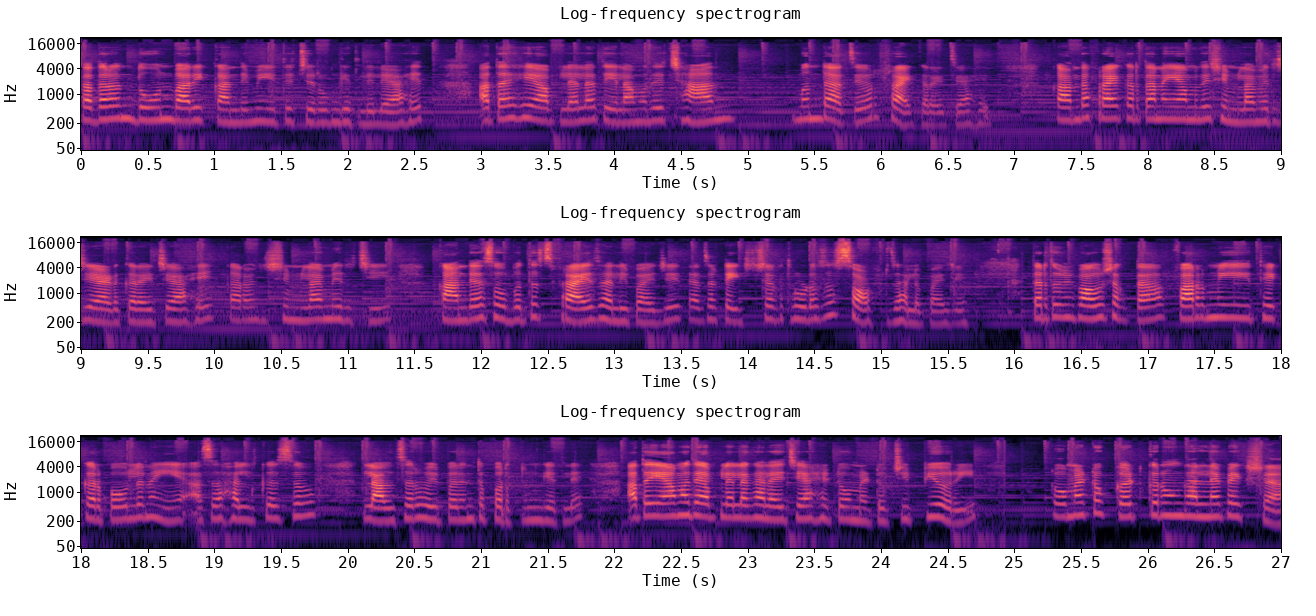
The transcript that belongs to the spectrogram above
साधारण दोन बारीक कांदे मी इथे चिरून घेतलेले आहेत. आता हे आपल्याला तेलामध्ये छान मंद आचेवर फ्राय करायचे आहेत. कांदा फ्राय करताना यामध्ये शिमला मिरची ॲड करायची आहे. कारण शिमला मिरची कांद्यासोबतच फ्राय झाली पाहिजे. त्याचं टेक्स्चर थोडंसं सॉफ्ट झालं पाहिजे. तर तुम्ही पाहू शकता फार मी इथे करपवलं नाही आहे असं हलकंसं लालसर होईपर्यंत परतून घेतले आता यामध्ये आपल्याला घालायची आहे टोमॅटोची प्युरी. टोमॅटो कट करून घालण्यापेक्षा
